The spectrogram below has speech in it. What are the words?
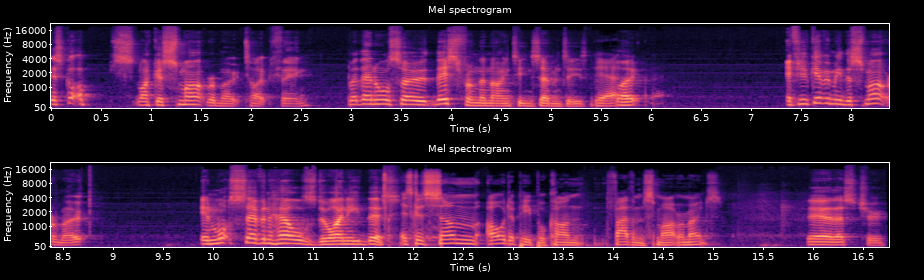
it's got a s- like a smart remote type thing, but then also this from the 1970s. Yeah. Like if you've given me the smart remote, in what seven hells do I need this? It's because some older people can't fathom smart remotes. Yeah, that's true.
